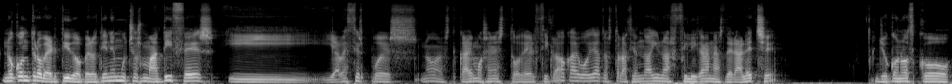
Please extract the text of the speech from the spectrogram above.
no controvertido, pero tiene muchos matices y, a veces pues no caemos en esto del ciclado carbohidrato, estoy haciendo ahí unas filigranas de la leche yo conozco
